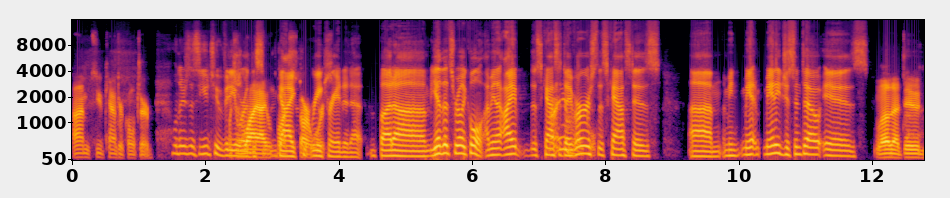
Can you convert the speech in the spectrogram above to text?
I'm too counterculture. Well, there's this YouTube video where this guy recreated it. But um, yeah, that's really cool. I mean, I this cast I is am really diverse. cool. This cast is, um, I mean, Man- Manny Jacinto is Love that dude.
